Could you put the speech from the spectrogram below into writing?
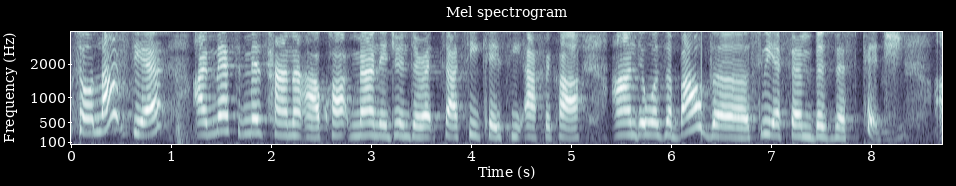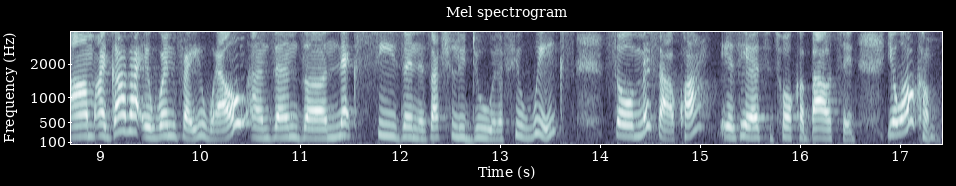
So last year, I met Ms. Hannah Acquah, Managing Director at TKC Africa, and it was about the 3FM business pitch. Um, I gather it went very well, and then the next season is actually due in a few weeks. So Ms. Acquah is here to talk about it. You're welcome.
